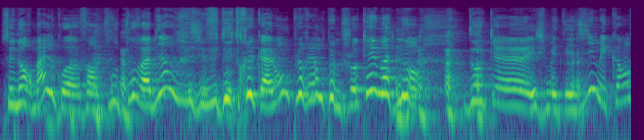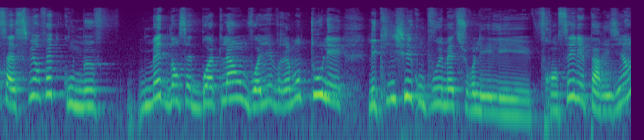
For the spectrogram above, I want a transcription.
C'est normal, quoi. Enfin, tout, tout va bien. J'ai vu des trucs à Londres, plus rien ne peut me choquer maintenant. Donc, euh, et je m'étais dit, mais comment ça se fait, en fait, qu'on me mette dans cette boîte-là? On voyait vraiment tous les, les clichés qu'on pouvait mettre sur les, les Français, les Parisiens,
